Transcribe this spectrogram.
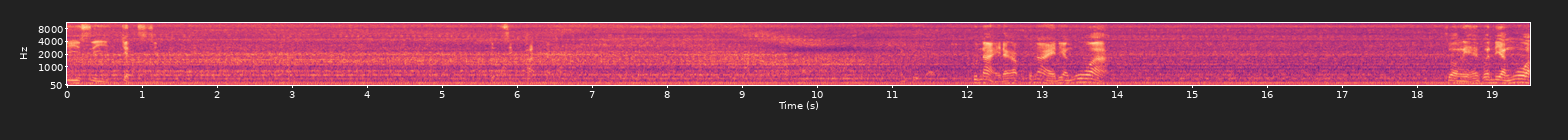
ดี สี่เจ็ดสิบเจ็ดสิบพันนะครับคุณนายนะครับ คุณนายเลี้ยงงัวช่วงนี้ให้เพื่อนเลี้ยงงัว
